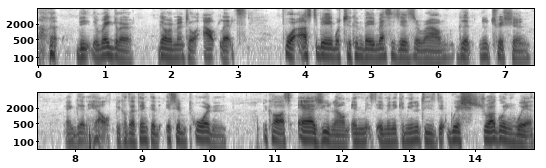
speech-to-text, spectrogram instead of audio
the the regular governmental outlets for us to be able to convey messages around good nutrition and good health? Because I think that it's important because as you know, in in many communities that we're struggling with,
